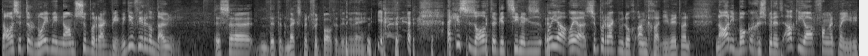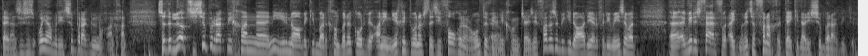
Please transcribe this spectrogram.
Daar was 'n toernooi met die naam Super Rugby. Ek weet nie of jy dit onthou nie. Dis uh dit het niks met voetbal te doen nie, nê. Ek is soos half toe ek dit sien, ek is o ja, o ja, Super Rugby nog aangaan, jy weet, want na die bokke gespeel het, elke jaar vang dit my hierdie tyd. Dan sê ek soos o ja, maar die Super Rugby nog aangaan. So dit loop, die Super Rugby gaan uh, nie hier naweekie, maar dit gaan binnekort weer aan die 29ste is die volgende ronde weer aan die gang. Sê, vat ons 'n bietjie daardeur vir die mense wat uh, ek weet dis ver vooruit, maar net so vinnig gekykie na die Super Rugby toe.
